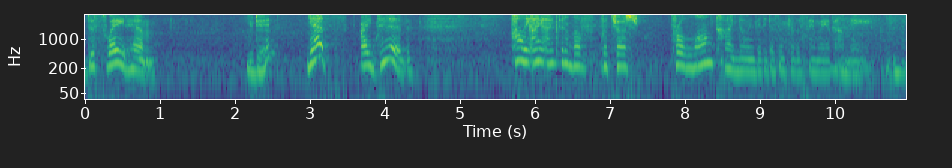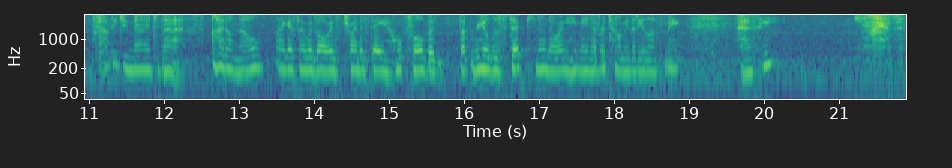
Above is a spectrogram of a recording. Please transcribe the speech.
dissuade him. You did? Yes, I did. Holly, I, I've been in love with Josh for a long time knowing that he doesn't feel the same way about me. How did you manage that? I don't know. I guess I was always trying to stay hopeful, but but realistic. You know, knowing he may never tell me that he loved me. Has he? Yes.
